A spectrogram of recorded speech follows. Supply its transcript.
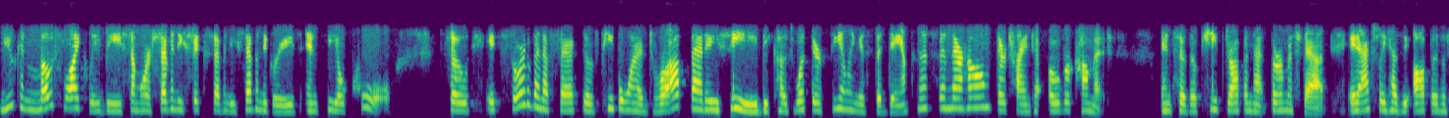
You can most likely be somewhere 76 77 degrees and feel cool so it's sort of an effect of people want to drop that AC because what they're feeling is the dampness in their home. They're trying to overcome it. And so they'll keep dropping that thermostat. It actually has the opposite,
